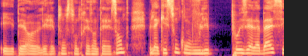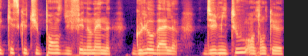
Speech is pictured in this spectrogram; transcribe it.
Et d'ailleurs, les réponses sont très intéressantes. Mais la question qu'on voulait poser à la base, c'est qu'est-ce que tu penses du phénomène global de MeToo en tant que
